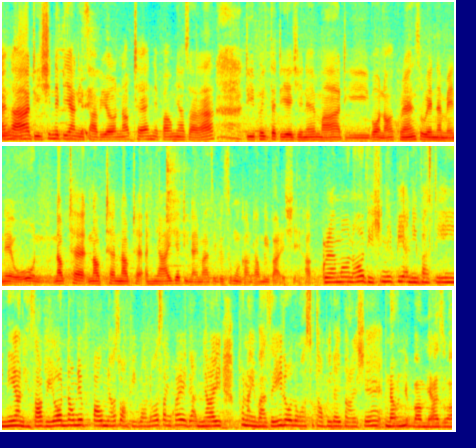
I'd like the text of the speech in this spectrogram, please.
န်းကဒီရှစ်နှစ်ပြည့်ကနေစပြီးတော့နောက်ထပ်နှစ်ပေါင်းများစွာဒီပြိသက်တရဲ့ရင်ထဲမှာဒီပေါ့နော် grand ဆိုတဲ့နာမည်နဲ့ကိုနောက်ထပ်နောက်ထပ်နောက်ထပ်အများကြီးရည်တည်နိုင်ပါစေလို့ဆုမွန်ကောင်းတောင်းပေးပါတယ်ရှင်ဟုတ် grand ပေါ့နော်ဒီရှစ်နှစ်ပြည့် anniversary နေ့ကနေစပြီးတော့နောက်နှစ်ပေါင်းများစွာဒီပေါ့နော်ဆိုင်ခွဲတွေကအများကြီးဖွင့်နိုင်ပါစေလို့လုံးဝဆုတောင်းပေးလိုက်ပါတယ်ရှင်နောက်နှစ်ပေါင်းများစွာ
